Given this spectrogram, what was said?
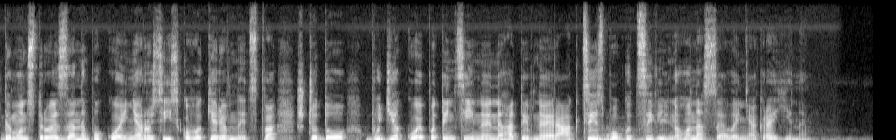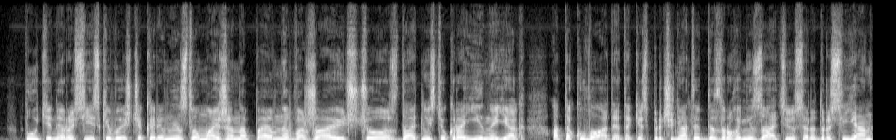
демонструє занепокоєння російського керівництва щодо будь-якої потенційної негативної реакції з боку цивільного населення країни. Путін і російське вище керівництво майже напевне вважають, що здатність України як атакувати, так і спричиняти дезорганізацію серед росіян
